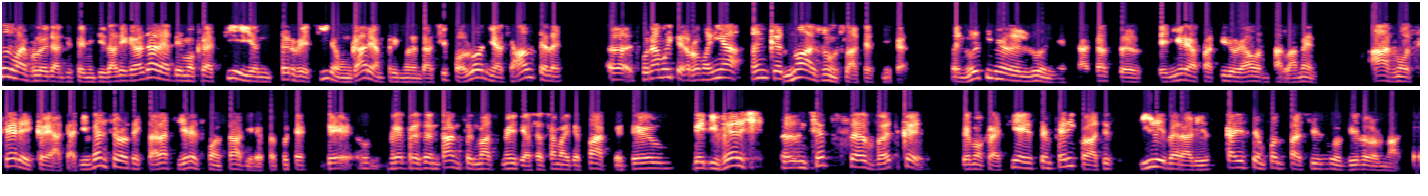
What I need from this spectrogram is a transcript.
nu numai probleme de antisemitism, dar degradarea democrației în țări vecine, Ungaria în primul rând, dar și Polonia și altele, Uh, spuneam, uite, România încă nu a ajuns la acest nivel. În ultimele luni, în această venire a Partidului Aur în Parlament, a atmosferei create, a diverselor declarații irresponsabile făcute de reprezentanți în mass media și așa mai departe, de, de diversi, încep să văd că democrația este în pericol, acest iliberalism, care este în fond fascismul zilelor noastre.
